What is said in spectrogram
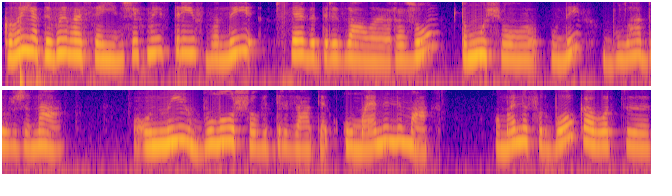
Коли я дивилася інших майстрів, вони все відрізали разом, тому що у них була довжина. У них було що відрізати. У мене нема. У мене футболка от е,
